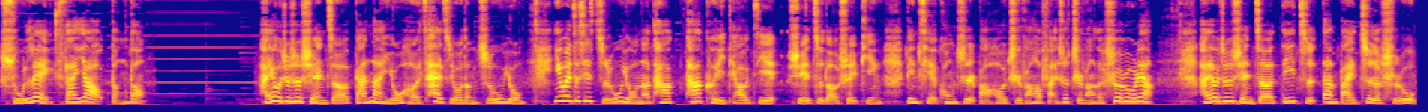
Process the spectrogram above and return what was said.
薯类、山药等等。还有就是选择橄榄油和菜籽油等植物油，因为这些植物油呢，它它可以调节血脂的水平，并且控制饱和脂肪和反式脂肪的摄入量。还有就是选择低脂蛋白质的食物，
